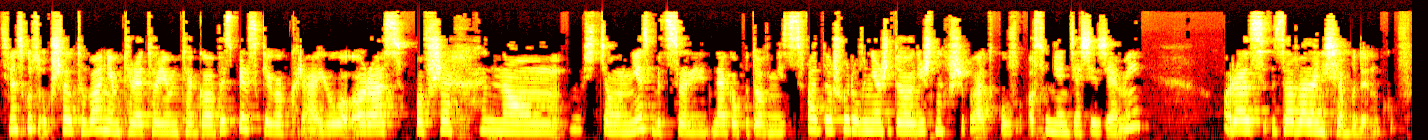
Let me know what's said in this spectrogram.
W związku z ukształtowaniem terytorium tego wyspiarskiego kraju oraz powszechnością niezbyt solidnego budownictwa doszło również do licznych przypadków osunięcia się ziemi oraz zawaleń się budynków.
